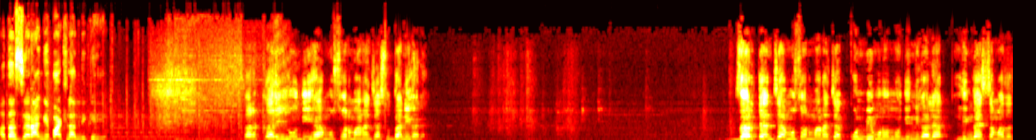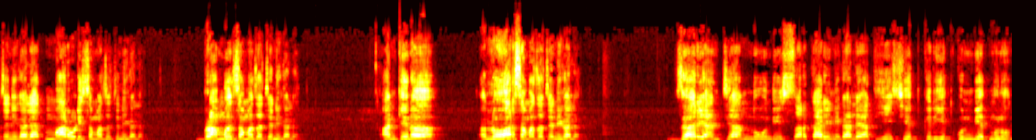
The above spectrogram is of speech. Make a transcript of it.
आता जरांगे पाटलांनी केली आहे. सरकारी नोंदी ह्या मुसलमानांच्या सुद्धा निघाल्या. जर त्यांच्या मुसलमानाच्या कुणबी म्हणून नोंदी निघाल्यात लिंगायत समाजाच्या निघाल्यात मारवाडी समाजाच्या निघाल्यात ब्राह्मण समाजाच्या निघाल्यात आणखीन लोहार समाजाच्या निघाल्यात जर यांच्या नोंदी सरकारी निघाल्यात हे शेतकरी आहेत कुणबी आहेत म्हणून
